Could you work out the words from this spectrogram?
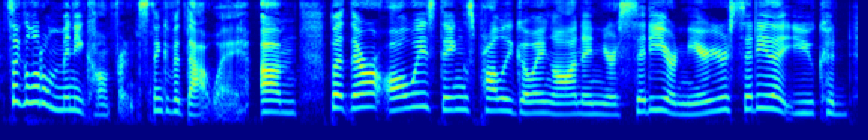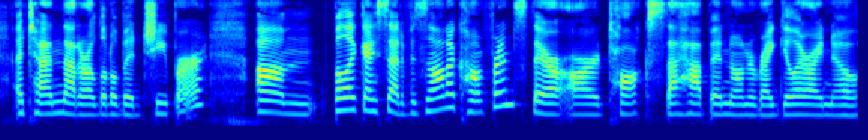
It's like a little mini conference. Think of it that way. Um, but there are always things probably going on in your city or near your city that you could attend that are a little bit cheaper. Um, but like I said, if it's not a conference, there are talks that happen on a regular. I know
